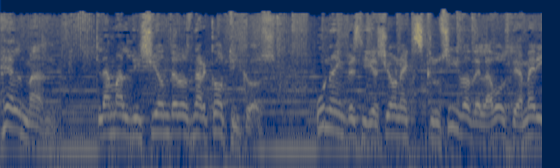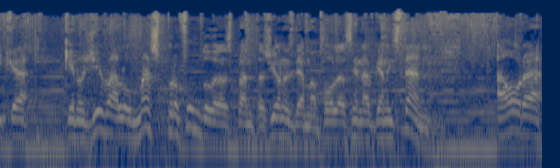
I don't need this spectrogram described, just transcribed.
Hellman, la maldición de los narcóticos, una investigación exclusiva de La Voz de América que nos lleva a lo más profundo de las plantaciones de amapolas en Afganistán. Ahora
